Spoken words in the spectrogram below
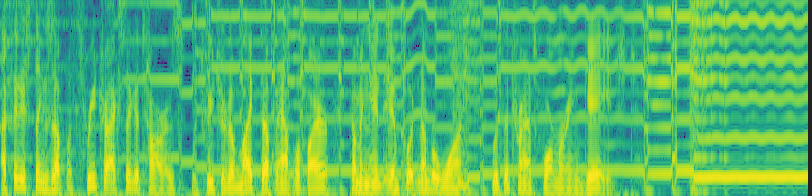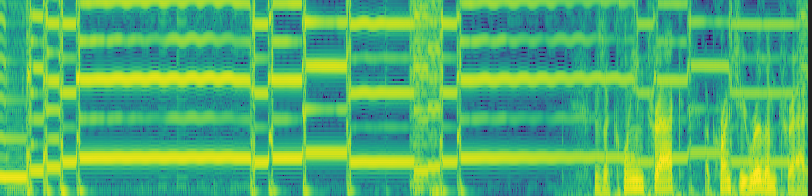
I finished things up with three tracks of guitars, which featured a mic'd up amplifier coming into input number one with the transformer engaged. There's a clean track, a crunchy rhythm track,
